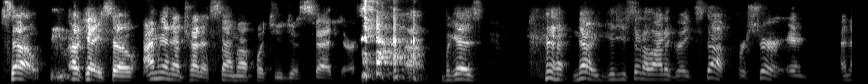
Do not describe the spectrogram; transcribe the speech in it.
So, okay, so I'm going to try to sum up what you just said here, uh, because no, because you said a lot of great stuff for sure, and and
